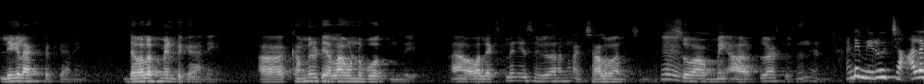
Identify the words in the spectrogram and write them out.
లీగల్ ఆస్పెక్ట్ కానీ డెవలప్మెంట్ కానీ కమ్యూనిటీ ఎలా ఉండబోతుంది వాళ్ళు ఎక్స్ప్లెయిన్ చేసిన విధానం నాకు చాలా బాగా నచ్చింది. సో ఆ మే ఆ టూ అంటే మీరు చాలా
